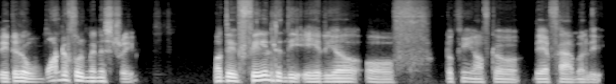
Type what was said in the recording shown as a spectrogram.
they did a wonderful ministry, but they failed in the area of looking after their family,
